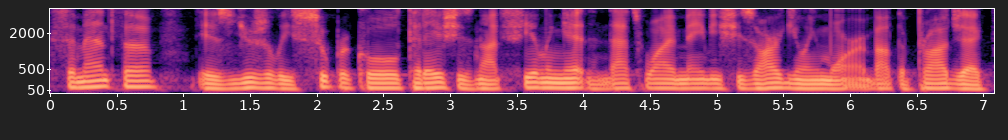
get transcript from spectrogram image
Samantha is usually super cool. Today she's not feeling it, and that's why maybe she's arguing more about the project.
